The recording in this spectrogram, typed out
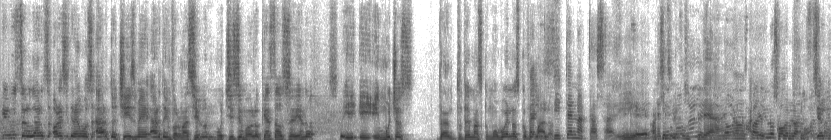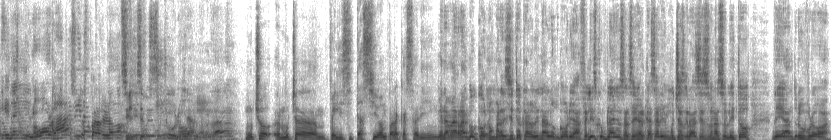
Qué gusto saludarlos. Ahora sí tenemos harto chisme, harta información, muchísimo de lo que ha estado sucediendo y- y muchos, tanto temas como buenos como malos. Feliciten a Casarín. Sí, eh. Es Aquí hay- cumpleaños. Aquí hay unos Color. colorcitos. Sí, mucho color. Ah, ha habido color. Sí, se ve mucho color, la verdad. Mucho, mucha felicitación para Casarín. Mira, me arranco con un verdecito de Carolina Longoria. Feliz cumpleaños al señor Casarín, muchas gracias. Un azulito de Andrew Broa.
